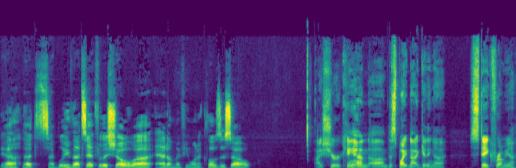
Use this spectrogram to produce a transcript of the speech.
yeah, that's I believe that's it for this show. Uh, Adam, if you want to close this out. I sure can. Um, despite not getting a steak from you,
